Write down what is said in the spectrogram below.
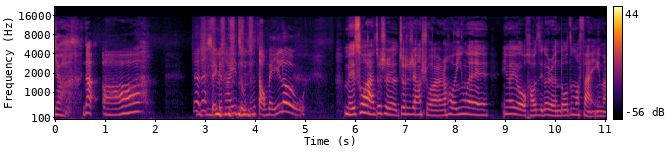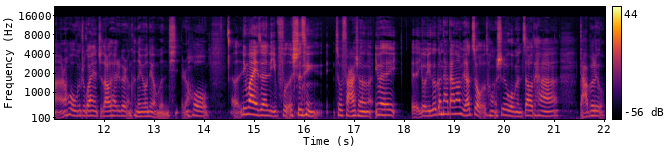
呀，那啊，那那谁跟他一组，真是倒霉喽。没错啊，就是就是这样说啊。然后因为因为有好几个人都这么反应嘛，然后我们主管也知道他这个人可能有点问题。然后呃，另外一件离谱的事情就发生了，因为呃有一个跟他搭档比较久的同事，我们叫他 W，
